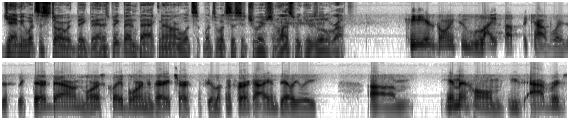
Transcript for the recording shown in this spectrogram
Jamey, what's the story with Big Ben? Is Big Ben back now, or what's what's what's the situation? Last week he was a little rough. He is going to light up the Cowboys this week. They're down Morris Claiborne and Barry Church. If you're looking for a guy in daily league, um, him at home, he's averaged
